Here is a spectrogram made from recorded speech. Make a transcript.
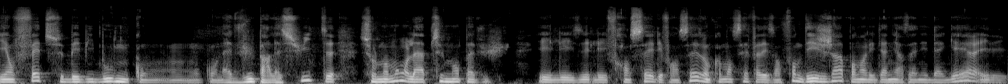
Et en fait, ce baby boom qu'on a vu par la suite, sur le moment, on l'a absolument pas vu. Et les, les Français et les Françaises ont commencé à faire des enfants déjà pendant les dernières années de la guerre et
